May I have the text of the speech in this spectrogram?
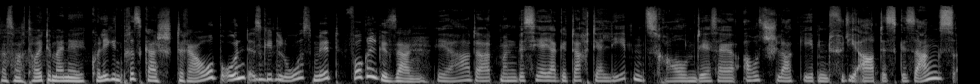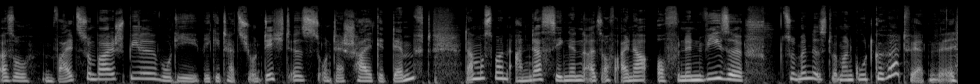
Das macht heute meine Kollegin Priska Straub und es geht mhm. los mit Vogelgesang. Ja, da hat man bisher ja gedacht, der Lebensraum, der sei ausschlaggebend für die Art des Gesangs. Also im Wald zum Beispiel, wo die Vegetation dicht ist und der Schall gedämpft, da muss man anders singen als auf einer offenen Wiese. Zumindest, wenn man gut gehört werden will.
